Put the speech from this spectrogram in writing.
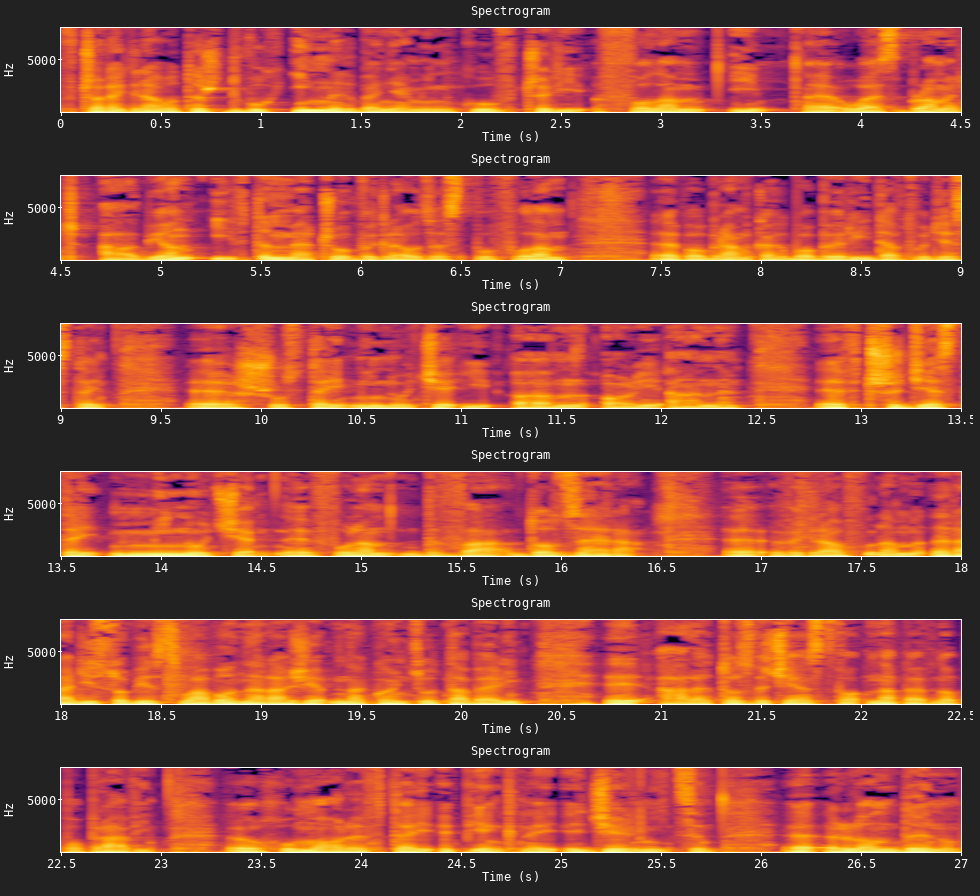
Wczoraj grało też dwóch innych Beniaminków, czyli Fulham i West Bromwich Albion i w tym meczu wygrał zespół Fulham po bramkach Bobby Rida w 26 minucie i um, Oli Anny w 30 minucie. Fulham 2 do 0 wygrał. Fulham radzi sobie słabo na razie na końcu tabeli, ale to zwycięstwo na pewno poprawi humory w tej pięknej dzielnicy Londynu.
